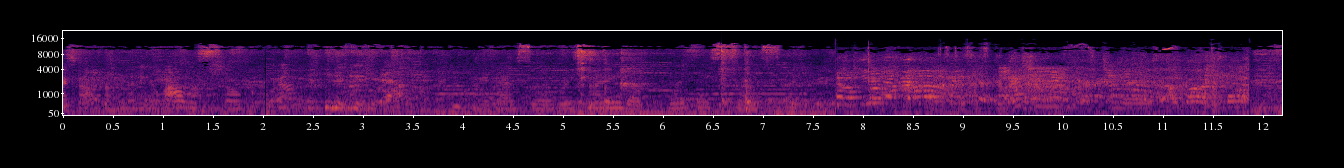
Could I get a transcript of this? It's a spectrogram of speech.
Check out the menu. Wow, this is so cool. yeah. Alright guys, so we're trying the purple sunset. This is delicious. Cheers.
